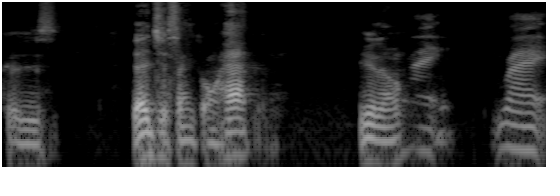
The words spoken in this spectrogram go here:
because that just ain't gonna happen you know right right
